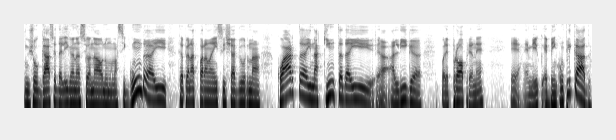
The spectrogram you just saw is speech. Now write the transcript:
um jogaço da Liga Nacional na segunda, aí Campeonato Paranaense Chave Ouro na quarta e na quinta daí a, a liga própria, né? É, é, meio, é bem complicado.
